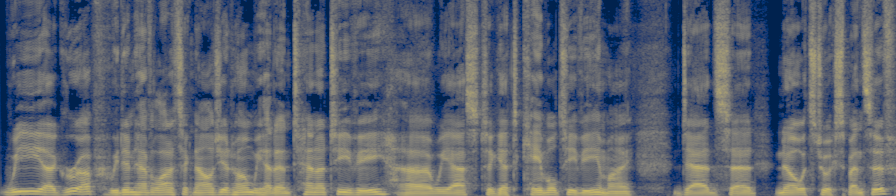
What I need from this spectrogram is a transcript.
we uh, grew up, we didn't have a lot of technology at home. We had antenna TV. Uh, we asked to get cable TV, and my dad said, no, it's too expensive.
